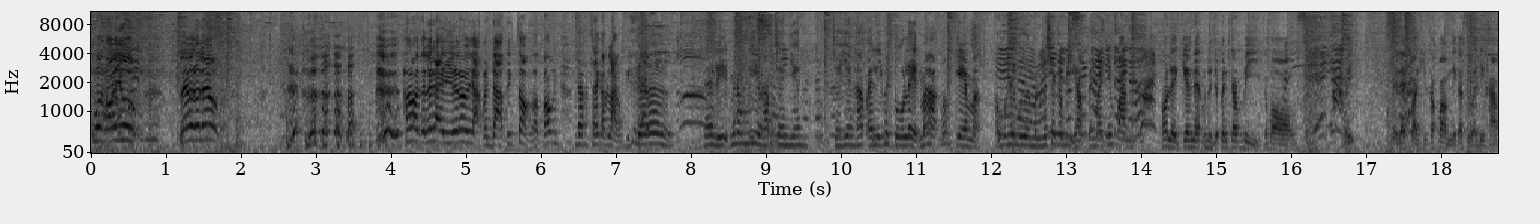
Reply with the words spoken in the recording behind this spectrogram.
กลัวร้อยอยู่เร็วเร็วเร็ว ถ้าเราจะเล่นไอดีแล้วเราอยากเป็นดาวติ๊กต็อกเราต้องดักใช้กับหลังฟิกเกอร์ไอริไม่ต้องรีบครับใจเย็นใจเย็นครับไอริเป็นตัวเลดมากต้องเกมอะอาวุธในมือมันไม่ใช่กระบี่ครับเป็นไม้จิ้มฟัน พอเลดเกมเนี่ยมันถึงจะเป็นกระบี่กระบองเฮ้ยเวเลสปล่อยคลิปครับป้อมนี้ก็สวยดีครับ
